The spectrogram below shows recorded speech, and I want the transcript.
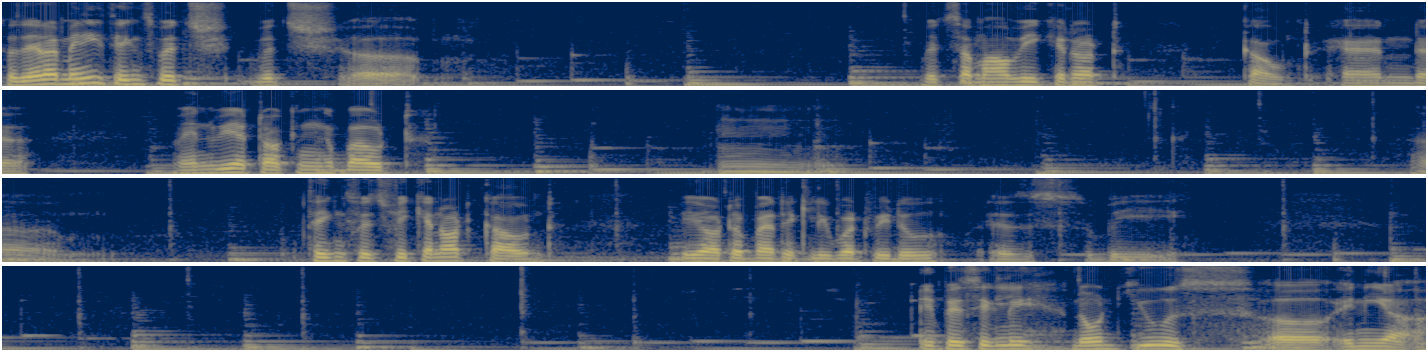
so there are many things which which uh, which somehow we cannot count. And uh, when we are talking about um, um, things which we cannot count we automatically what we do is we we basically don't use uh, any uh,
